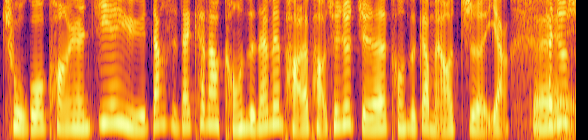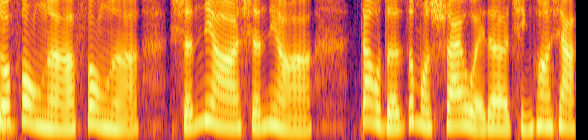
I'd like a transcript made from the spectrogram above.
楚国狂人婕妤，当时在看到孔子那边跑来跑去，就觉得孔子干嘛要这样？他就说：“凤啊，凤啊，神鸟啊，神鸟啊。”道德这么衰微的情况下，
